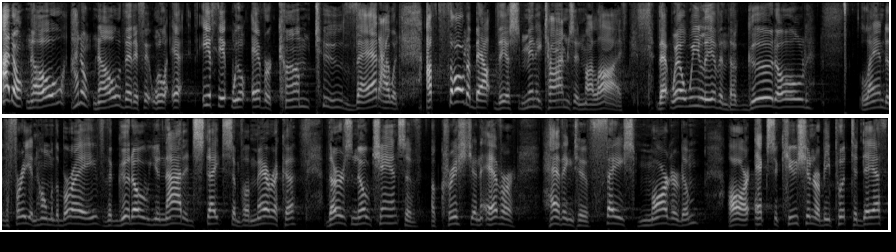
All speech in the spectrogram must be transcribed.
I don't know. I don't know that if it will if it will ever come to that. I would I've thought about this many times in my life that well we live in the good old land of the free and home of the brave, the good old United States of America, there's no chance of a Christian ever having to face martyrdom or execution or be put to death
